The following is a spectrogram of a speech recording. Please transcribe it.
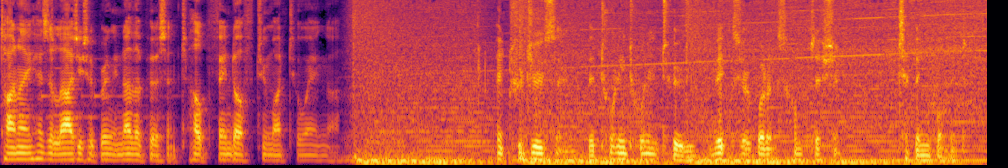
Tane has allowed you to bring another person to help fend off Tumatauenga. Introducing the 2022 VEX Robotics Competition Tipping Point.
